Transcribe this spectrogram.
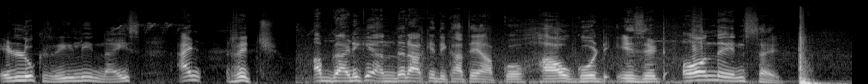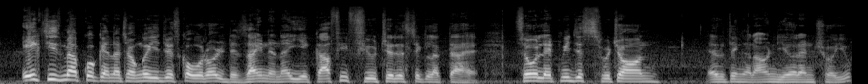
it look really nice and rich अब गाड़ी के अंदर आके दिखाते हैं आपको how good is it on the inside एक चीज़ मैं आपको कहना चाहूँगा, ये जो इसका ओवरऑल डिज़ाइन है ना, ये काफ़ी फ्यूचरिस्टिक लगता है। So let me just switch on everything around here and show you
